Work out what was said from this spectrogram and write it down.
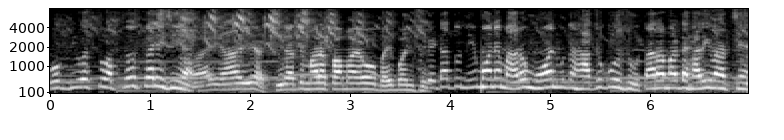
કોક દિવસ તું અફસોસ કરી યાર. ભાઈ યાર એ અડધી રાતે મારા કામ આવ્યો ભાઈ બન છે. બેટા તું નહીં મોને મારું મોન હું તને સાચું કહું છું. તારા માટે સારી વાત છે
